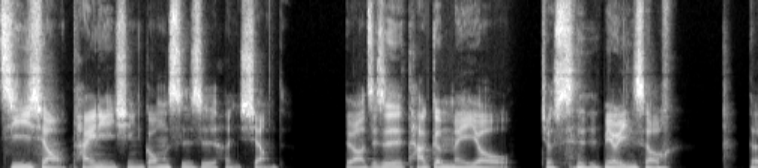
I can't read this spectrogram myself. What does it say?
极小 tiny 型公司是很像的，对啊。只是它更没有，就是 没有营收。对，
